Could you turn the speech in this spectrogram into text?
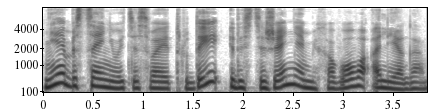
Не обесценивайте свои труды и достижения мехового Олега.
